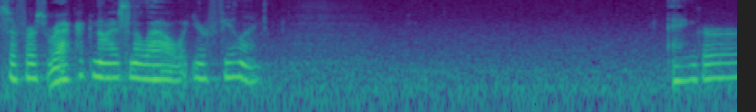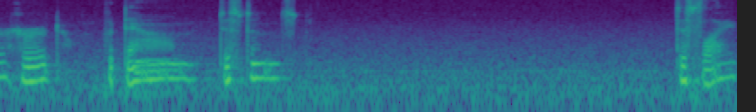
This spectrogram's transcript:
So, first, recognize and allow what you're feeling anger, hurt, put down, distanced, dislike.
